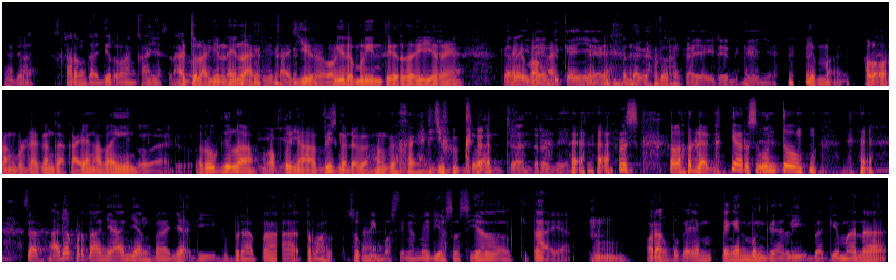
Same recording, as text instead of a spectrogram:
gitu loh. Nah, sekarang tajir orang kaya. Nah itu lagi lain lagi tajir, apalagi udah melintir tajirnya. Karena Kaya banget. identik kayaknya ya. Pedagang tuh orang kaya identik kayaknya. Ya kalau orang berdagang nggak kaya ngapain? Waduh. Rugi lah, Iya. waktunya habis nggak dagang nggak kaya juga. Cuan, cuan terus ya. harus kalau dagangnya harus Iya. untung. Sat, ada pertanyaan yang banyak di beberapa termasuk di Ah. postingan media sosial kita ya. Hmm. Orang tuh kayak pengen menggali bagaimana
